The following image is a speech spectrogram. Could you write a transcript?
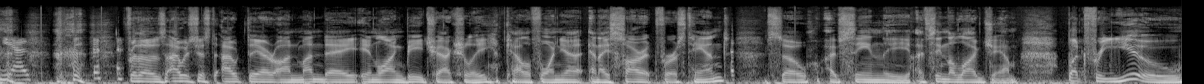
yes. for those, I was just out there on Monday in Long Beach, actually, California, and I saw it firsthand. So I've seen the I've seen the logjam. But for you,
